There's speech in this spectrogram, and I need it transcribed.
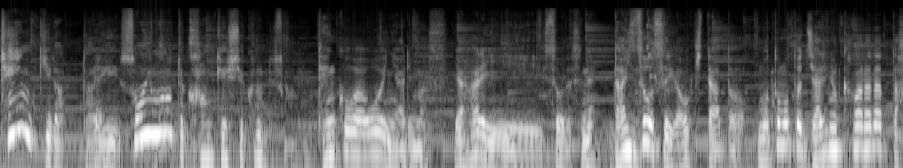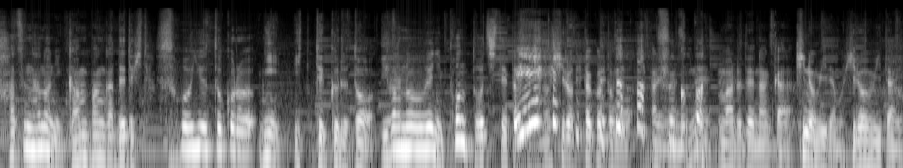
天気だったり、そういうものって関係してくるんですか？ね天候は大いにあります。やはりそうですね。大増水が起きた後もともと砂利の河原だったはずなのに岩盤が出てきた。そういうところに行ってくると岩の上にポンと落ちてたものを拾ったこともあります すごい。ねまるでなんか木の実でも拾うみたいに、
